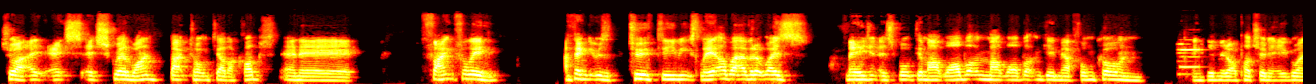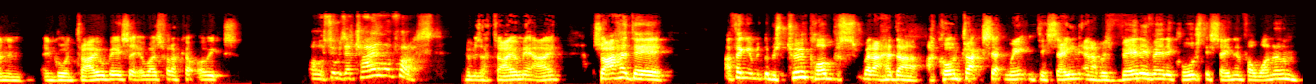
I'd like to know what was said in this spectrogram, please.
So it's it's square one. Back talking to other clubs, and uh, thankfully, I think it was two three weeks later, whatever it was my agent had spoke to Mark Warburton. Mark Warburton gave me a phone call and, and gave me the opportunity to go in and, and go on trial. Basically, it was for a couple of weeks. Oh, so it was a trial at first. It was a trial, mate. Aye. So I had a. I think it, there was two clubs where I had a, a contract sitting waiting to sign, and I was very, very close to signing for one of them.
